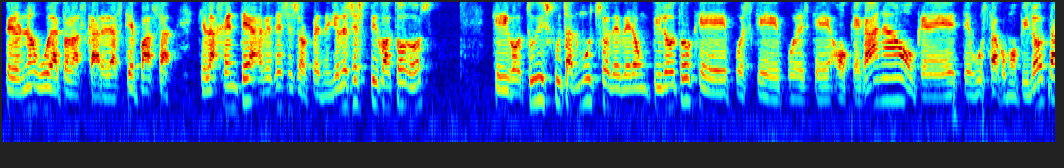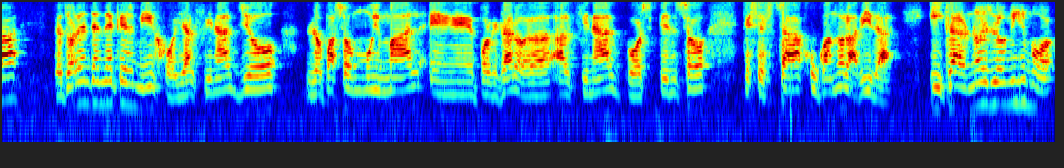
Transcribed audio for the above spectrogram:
pero no voy a todas las carreras. ¿Qué pasa? Que la gente a veces se sorprende. Yo les explico a todos que digo, tú disfrutas mucho de ver a un piloto que, pues que, pues que, o que gana, o que te gusta como pilota, pero tú has de entender que es mi hijo y al final yo lo paso muy mal eh, porque claro, al final pues pienso que se está jugando la vida. Y claro, no es lo mismo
